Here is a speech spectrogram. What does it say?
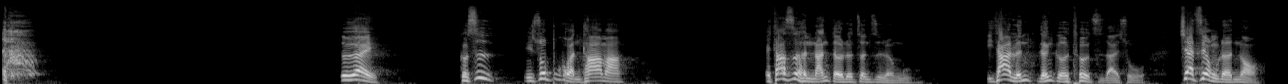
对不对？可是你说不管他吗？哎，他是很难得的政治人物，以他人人格特质来说，像这种人哦，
